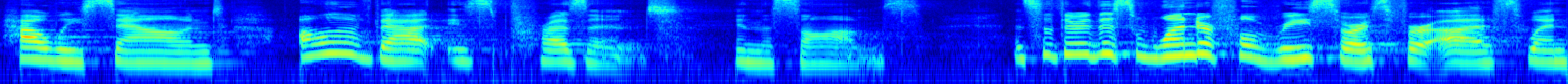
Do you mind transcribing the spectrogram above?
how we sound, all of that is present in the Psalms. And so they're this wonderful resource for us when,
